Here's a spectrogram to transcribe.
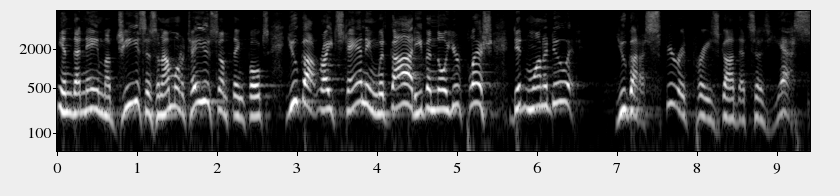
in the name of Jesus. And I'm going to tell you something, folks. You got right standing with God, even though your flesh didn't want to do it. You got a spirit, praise God, that says, Yes,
